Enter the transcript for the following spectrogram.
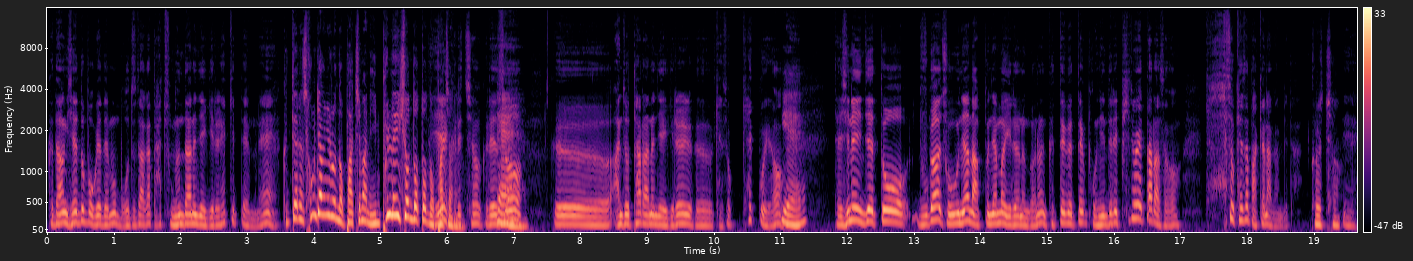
그 당시에도 보게 되면 모두 다가 다 죽는다는 얘기를 했기 때문에 그때는 성장률은 높았지만 인플레이션도 또 높았잖아요. 예, 그렇죠. 그래서 예. 그안 좋다라는 얘기를 그 계속 했고요. 예. 대신에 이제 또 누가 좋으냐 나쁘냐 막 이러는 거는 그때그때 본인들의 필요에 따라서 계속해서 바뀌어 나갑니다. 그렇죠. 예.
